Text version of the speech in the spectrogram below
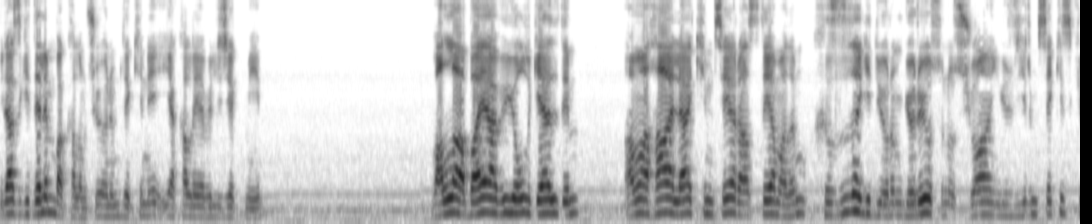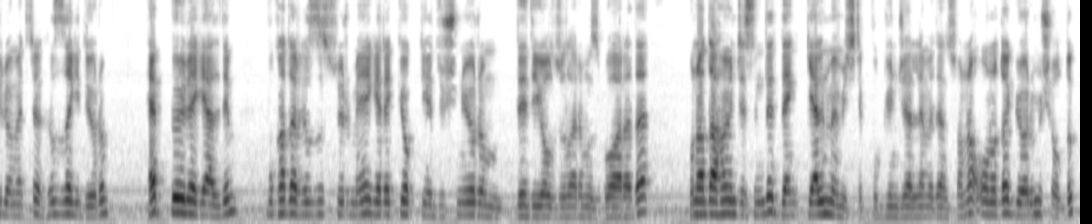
Biraz gidelim bakalım şu önümdekini yakalayabilecek miyim? Vallahi bayağı bir yol geldim. Ama hala kimseye rastlayamadım. Hızlı da gidiyorum. Görüyorsunuz şu an 128 kilometre hızla gidiyorum. Hep böyle geldim. Bu kadar hızlı sürmeye gerek yok diye düşünüyorum dedi yolcularımız bu arada. Buna daha öncesinde denk gelmemiştik bu güncellemeden sonra. Onu da görmüş olduk.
